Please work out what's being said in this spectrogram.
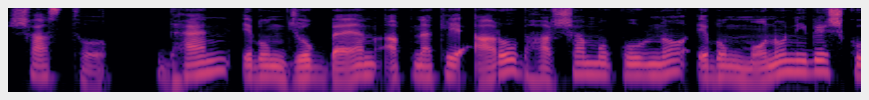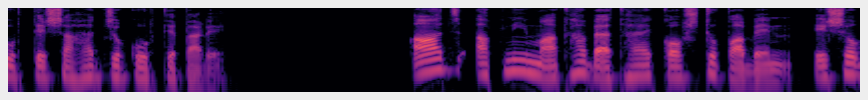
স্বাস্থ্য, ধ্যান এবং যোগব্যায়াম আপনাকে আরও ভারসাম্যপূর্ণ এবং মনোনিবেশ করতে সাহায্য করতে পারে। আজ আপনি মাথা ব্যথায় কষ্ট পাবেন। এসব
